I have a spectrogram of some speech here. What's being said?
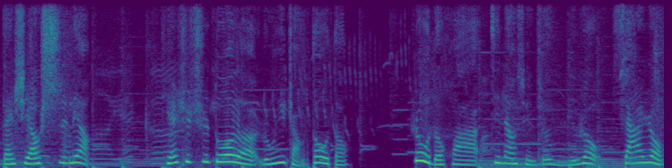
但是要适量。甜食吃多了容易长痘痘，肉的话尽量选择鱼肉、虾肉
